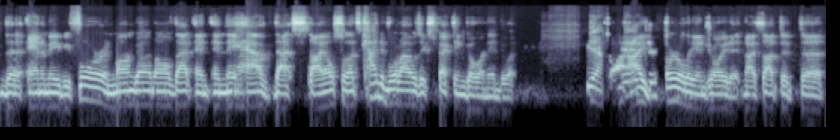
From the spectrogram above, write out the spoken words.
the anime before and manga and all that, and and they have that style. So that's kind of what I was expecting going into it. yeah I, I thoroughly enjoyed it, and I thought that uh,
